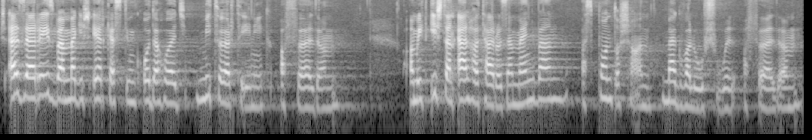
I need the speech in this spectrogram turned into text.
És ezzel részben meg is érkeztünk oda, hogy mi történik a Földön. Amit Isten elhatároz a mennyben, az pontosan megvalósul a Földön.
